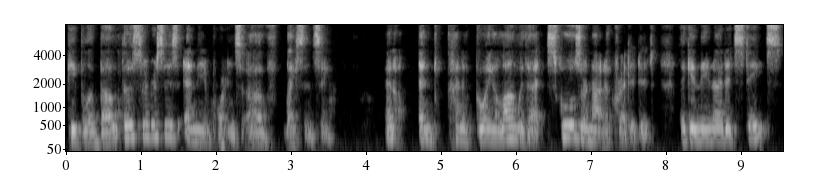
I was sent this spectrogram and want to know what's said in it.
people about those services and the importance of licensing. And, and kind of going along with that, schools are not accredited. Like in the United States,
